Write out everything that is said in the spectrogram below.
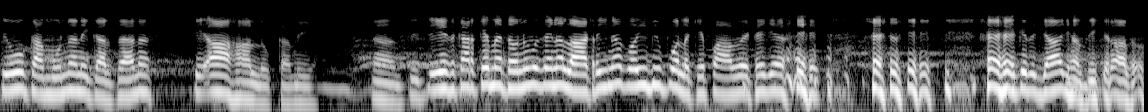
ਤੇ ਉਹ ਕੰਮ ਉਹਨਾਂ ਨੇ ਕਰਤਾ ਹਨਾ? ਤੇ ਆਹ ਹਾਲ ਲੋਕਾਂ ਦੇ ਆ। ਹਾਂ। ਤੇ ਇਸ ਕਰਕੇ ਮੈਂ ਤੁਹਾਨੂੰ ਵੀ ਕਹਿਣਾ ਲਾਟਰੀ ਨਾ ਕੋਈ ਵੀ ਭੁੱਲ ਕੇ ਪਾ ਬੈਠੇ ਜੇ। ਕਿਤੇ ਜਾ ਜਾਂਦੀ ਕਰਾ ਲਓ।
